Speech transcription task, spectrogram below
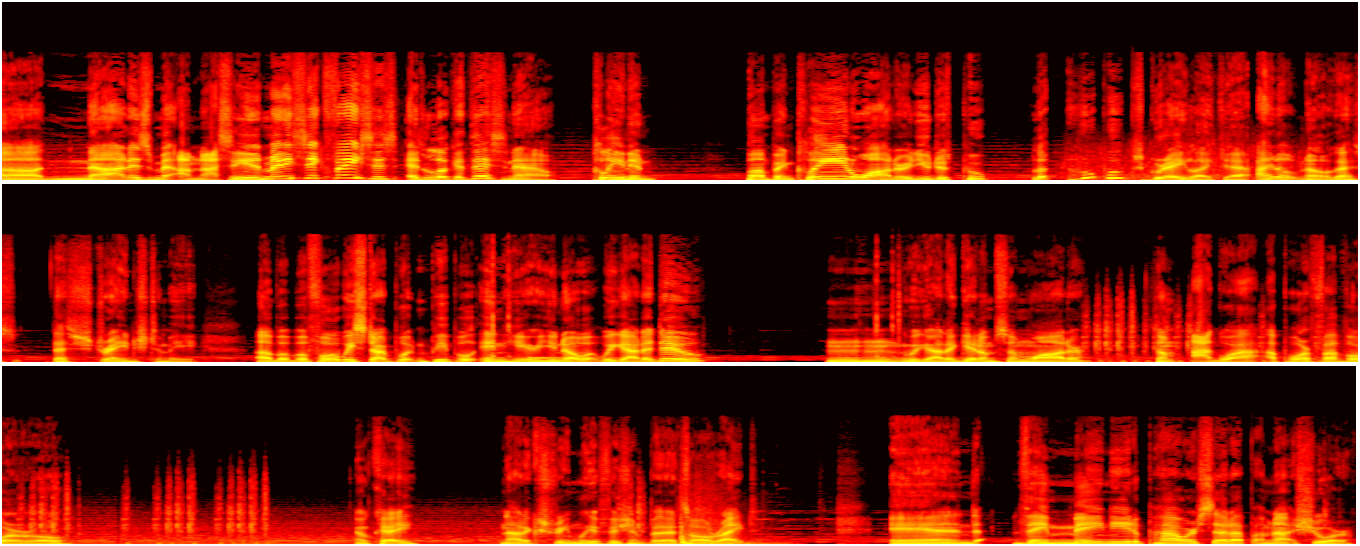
Uh, not as many. I'm not seeing as many sick faces. And look at this now. Cleaning, pumping clean water. You just poop. Look, who poops gray like that? I don't know. That's that's strange to me. Uh, but before we start putting people in here, you know what we got to do? Mm-hmm. We got to get them some water. Some agua a por favor. Okay. Not extremely efficient, but that's all right. And they may need a power setup. I'm not sure.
